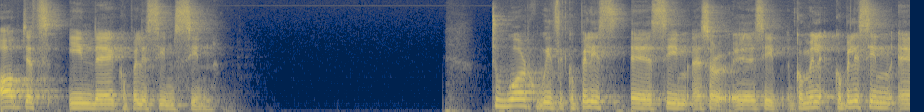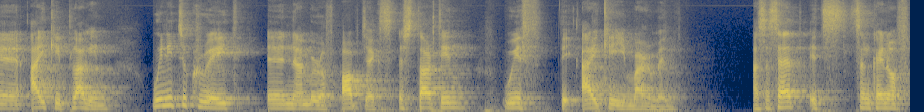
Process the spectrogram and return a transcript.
objects in the CoppeliaSim scene. To work with the CoppeliaSim, uh, sorry, uh, see, CoppeliaSim uh, IK plugin, we need to create a number of objects starting with the IK environment. As I said, it's some kind of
